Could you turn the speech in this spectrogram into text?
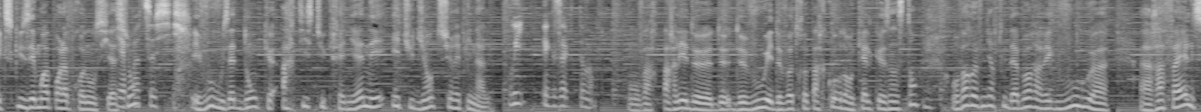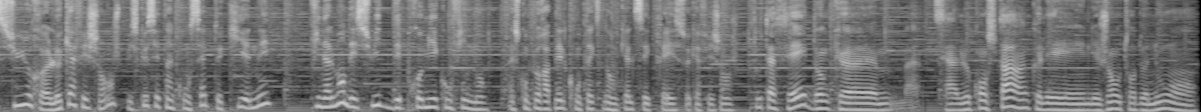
Excusez-moi pour la prononciation. Il a pas de souci. Et vous, vous êtes donc artiste ukrainienne et étudiante sur Épinal. Oui, exactement. On va reparler de, de, de, vous et de votre parcours dans quelques instants. On va revenir tout d'abord avec vous, euh, Raphaël, sur le Café Change, puisque c'est un concept qui est né finalement des suites des premiers confinements. Est-ce qu'on peut rappeler le contexte dans lequel s'est créé ce Café Change? Tout à fait. Donc, euh, c'est le constat hein, que les, les, gens autour de nous ont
